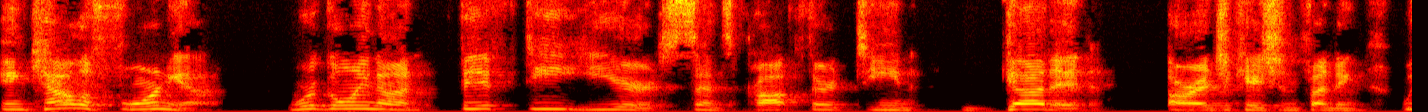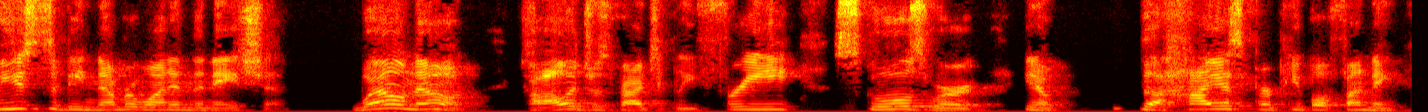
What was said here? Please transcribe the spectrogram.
in California, we're going on 50 years since Prop 13 gutted our education funding. We used to be number one in the nation, well known. College was practically free. Schools were, you know, the highest per pupil funding.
